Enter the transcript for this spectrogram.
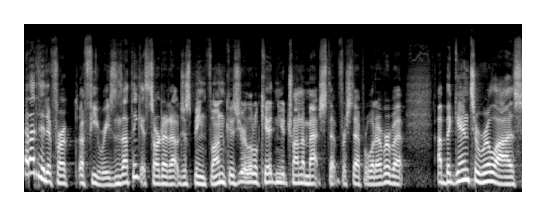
and I did it for a, a few reasons. I think it started out just being fun because you're a little kid and you're trying to match step for step or whatever. But I began to realize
